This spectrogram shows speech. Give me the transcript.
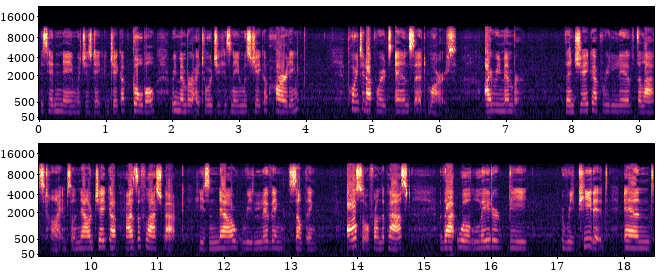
his hidden name, which is Jacob Goebel. Remember, I told you his name was Jacob Harding. Pointed upwards and said, Mars. I remember. Then Jacob relived the last time. So now Jacob has a flashback. He's now reliving something also from the past that will later be repeated and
